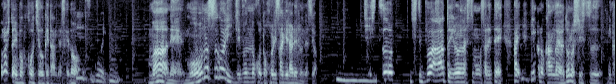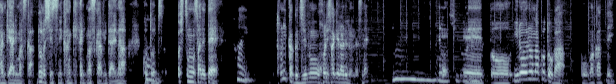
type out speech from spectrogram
この人に僕コーチを受けたんですけど、えすごい。うん。まあね、ものすごい自分のことを掘り下げられるんですよ。資質を、実質ブワーっといろいろな質問をされて、はい、今の考えはどの資質に関係ありますか？どの資質に関係ありますか？みたいなことをはいずっと質問されて、はい。とにかく自分を掘り下げられるんですね。うん。でえーっと、いろいろなことがこう分かってい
